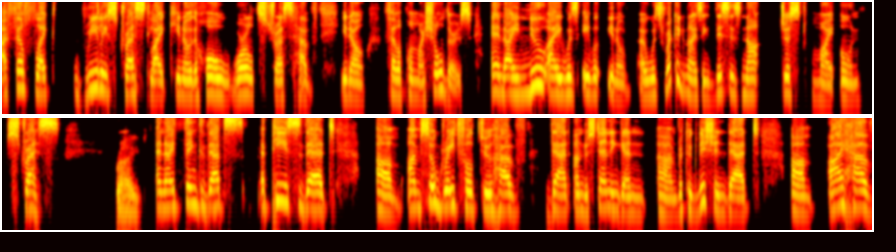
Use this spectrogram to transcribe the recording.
i felt like really stressed like you know the whole world stress have you know fell upon my shoulders. And i knew i was able you know i was recognizing this is not just my own stress. Right and I think that's a piece that um, I'm so grateful to have that understanding and uh, recognition that um, I have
